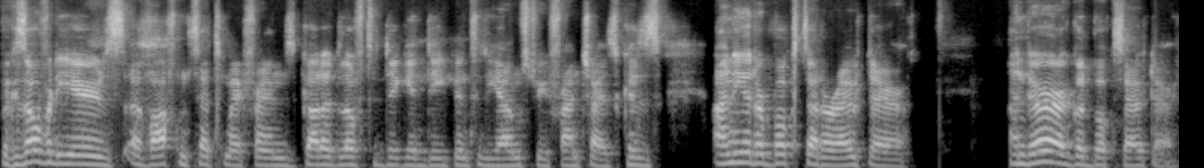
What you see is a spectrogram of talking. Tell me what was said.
Because over the years, I've often said to my friends, God, I'd love to dig in deep into the Elm Street franchise because any other books that are out there, and there are good books out there,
